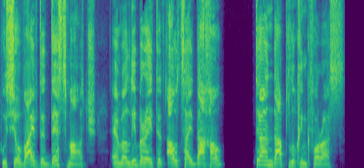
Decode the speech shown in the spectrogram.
who survived the death march and were liberated outside Dachau, turned up looking for us.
